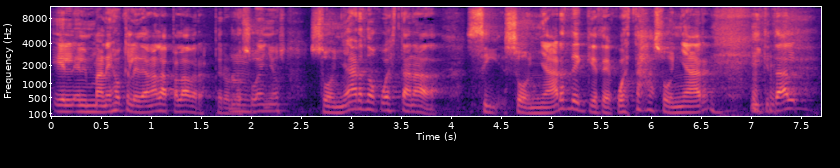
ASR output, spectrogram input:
el, manejo que le dan a las palabras, pero los mm. sueños, soñar no cuesta nada. Sí, soñar de que te cuestas a soñar y qué tal,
